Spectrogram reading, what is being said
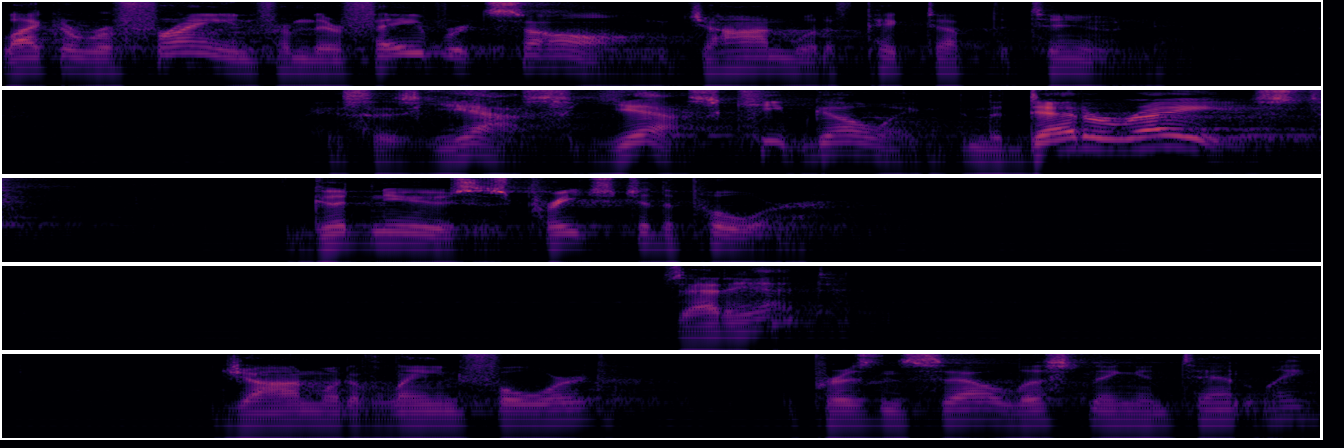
like a refrain from their favorite song, John would have picked up the tune. He says, Yes, yes, keep going. And the dead are raised. Good news is preached to the poor. Is that it? John would have leaned forward, the prison cell, listening intently.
